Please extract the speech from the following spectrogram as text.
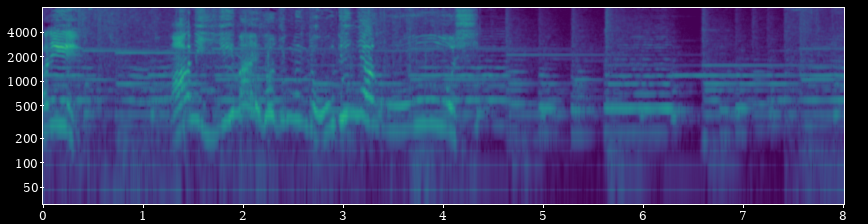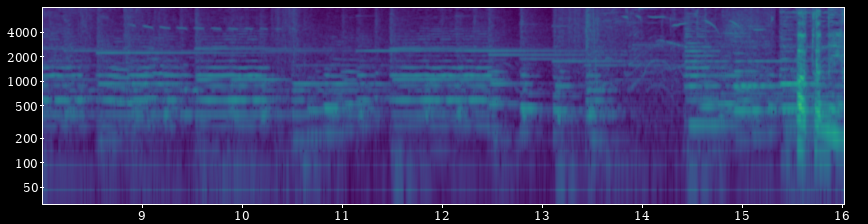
아니 아니 이마에서 죽는 게 어딨냐고 씨. 커터님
